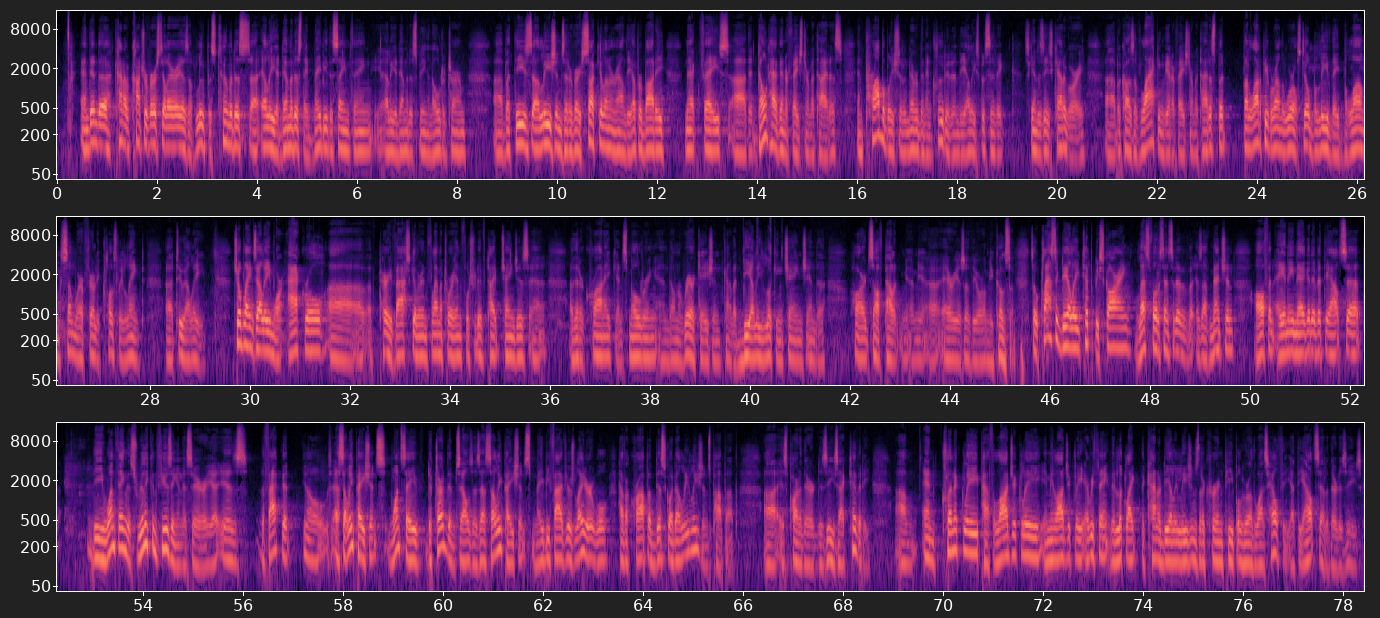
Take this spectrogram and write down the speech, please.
and then the kind of controversial areas of lupus tumidus, uh, edematous, they may be the same thing, edematous being an older term. Uh, but these uh, lesions that are very succulent around the upper body, neck, face, uh, that don't have interface dermatitis, and probably should have never been included in the LE specific skin disease category uh, because of lacking the interface dermatitis. But, but a lot of people around the world still believe they belong somewhere fairly closely linked uh, to LE. Chilblain's LE, more acral, uh, perivascular inflammatory infiltrative type changes uh, that are chronic and smoldering, and on a rare occasion, kind of a DLE looking change in the hard, soft palate uh, areas of the oral mucosa. So, classic DLE, typically scarring, less photosensitive, as I've mentioned, often ANA negative at the outset. The one thing that's really confusing in this area is the fact that you know, SLE patients, once they've declared themselves as SLE patients, maybe five years later will have a crop of discoid LE lesions pop up uh, as part of their disease activity. Um, and clinically, pathologically, immunologically, everything, they look like the kind of DLE lesions that occur in people who are otherwise healthy at the outset of their disease.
